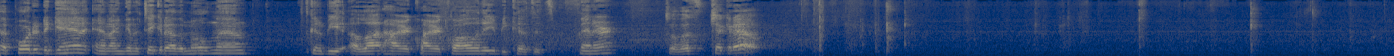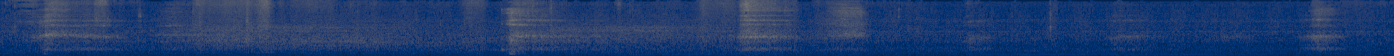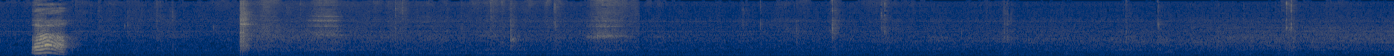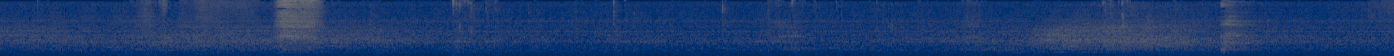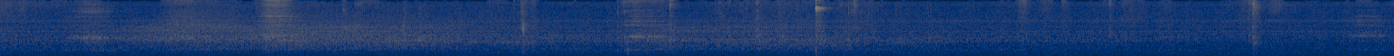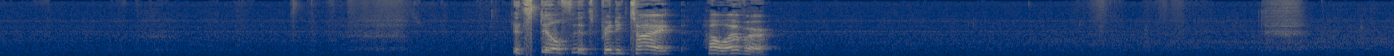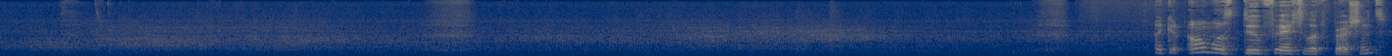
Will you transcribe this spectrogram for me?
I poured it again, and I'm gonna take it out of the mold now. It's gonna be a lot higher, higher quality because it's thinner. So let's check it out. Wow. It still fits pretty tight. However, I could almost do facial expressions.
